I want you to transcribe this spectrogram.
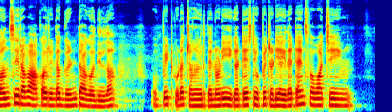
ಬನ್ಸಿ ರವೆ ಹಾಕೋದ್ರಿಂದ ಗಂಟಾಗೋದಿಲ್ಲ. ಉಪ್ಪಿಟ್ಟು ಕೂಡ ಚೆನ್ನಾಗಿರುತ್ತೆ. ನೋಡಿ, ಈಗ ಟೇಸ್ಟಿ ಉಪ್ಪಿಟ್ಟು ರೆಡಿಯಾಗಿದೆ ಥ್ಯಾಂಕ್ಸ್ ಫಾರ್ ವಾಚಿಂಗ್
